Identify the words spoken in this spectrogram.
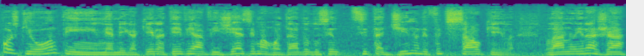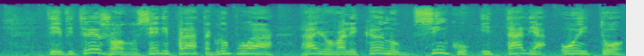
Pois que ontem, minha amiga Keila, teve a vigésima rodada do Citadino de Futsal, Keila, lá no Irajá. Teve três jogos, Série Prata, Grupo A, Raio Valecano 5, Itália 8.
